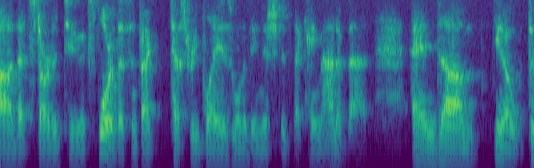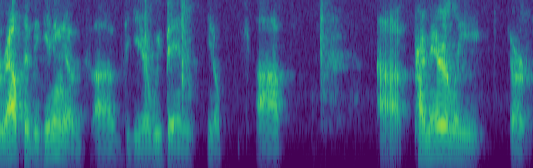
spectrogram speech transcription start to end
uh, that started to explore this. In fact, Test Replay is one of the initiatives that came out of that. And um, you know, throughout the beginning of uh, the year, we've been, you know, uh, uh, primarily, or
